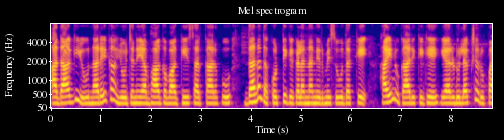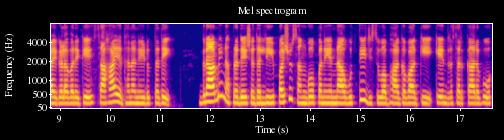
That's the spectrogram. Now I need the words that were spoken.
ಆದಾಗ್ಯೂ ನರೇಗಾ ಯೋಜನೆಯ ಭಾಗವಾಗಿ ಸರ್ಕಾರವು ದನದ ಕೊಟ್ಟಿಗೆಗಳನ್ನು ನಿರ್ಮಿಸುವುದಕ್ಕೆ ಹೈನುಗಾರಿಕೆಗೆ ಎರಡು ಲಕ್ಷ ರೂಪಾಯಿಗಳವರೆಗೆ ಸಹಾಯಧನ ನೀಡುತ್ತದೆ. ಗ್ರಾಮೀಣ ಪ್ರದೇಶದಲ್ಲಿ ಪಶು ಸಂಗೋಪನೆಯನ್ನು ಉತ್ತೇಜಿಸುವ ಭಾಗವಾಗಿ ಕೇಂದ್ರ ಸರ್ಕಾರವು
